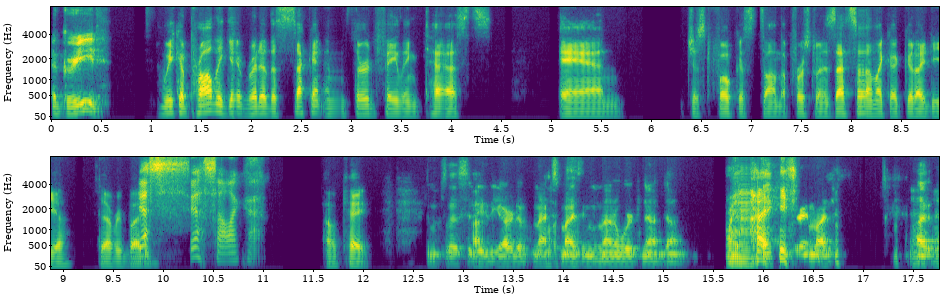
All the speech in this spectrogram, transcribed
Agreed. We could probably get rid of the second and third failing tests and just focus on the first one. Does that sound like a good idea to everybody? Yes, yes, I like that. Okay. Simplicity, uh, the art of maximizing the amount of work not done. Thank you Right. very much. Uh,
